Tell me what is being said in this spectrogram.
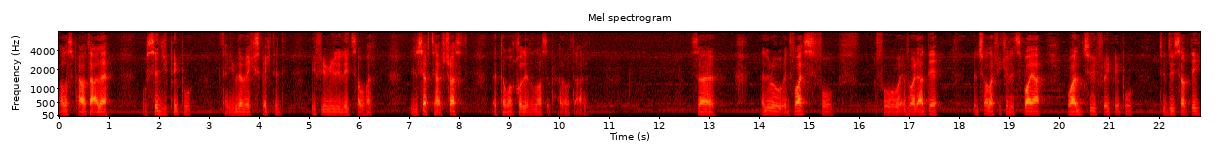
Allah subhanahu wa ta'ala will send you people that you've never expected if you really need someone. You just have to have trust and tawakkul in Allah subhanahu wa ta'ala. So, a little advice for for everyone out there. Inshallah, if you can inspire one, two, three people to do something,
